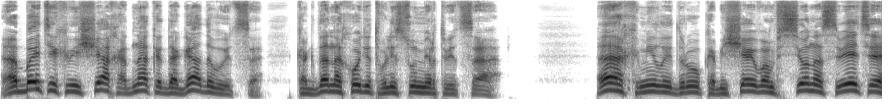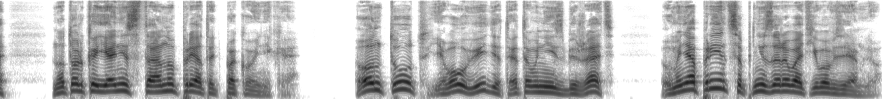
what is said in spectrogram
Об этих вещах, однако, догадываются, когда находят в лесу мертвеца. Ах, милый друг, обещаю вам все на свете, но только я не стану прятать покойника. Он тут, его увидит, этого не избежать. У меня принцип не зарывать его в землю.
